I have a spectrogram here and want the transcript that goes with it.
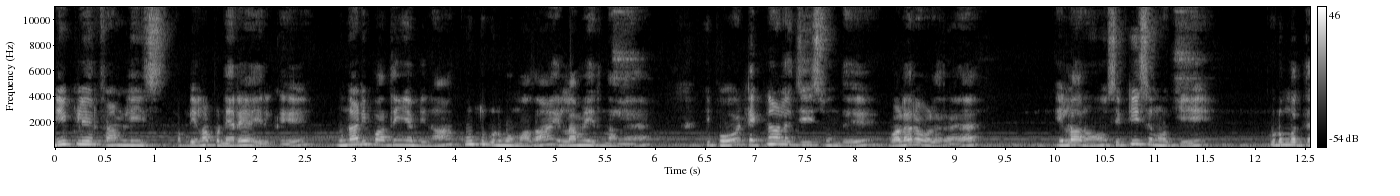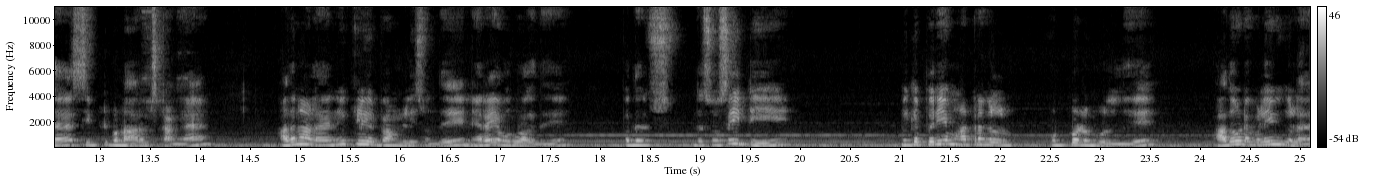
நியூக்ளியர் ஃபேமிலிஸ் அப்படிலாம் இப்போ நிறையா இருக்குது முன்னாடி பார்த்தீங்க அப்படின்னா கூட்டு குடும்பமாக தான் எல்லாமே இருந்தாங்க. இப்போது டெக்னாலஜிஸ் வந்து வளர வளர எல்லாரும் சிட்டிஸை நோக்கி குடும்பத்தை ஷிஃப்ட் பண்ண ஆரம்பிச்சிட்டாங்க. அதனால் நியூக்ளியர் ஃபேமிலிஸ் வந்து நிறைய உருவாகுது. இப்போ இந்த இந்த சொசைட்டி மிகப்பெரிய மாற்றங்கள் உட்படும் பொழுது அதோட விளைவுகளை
